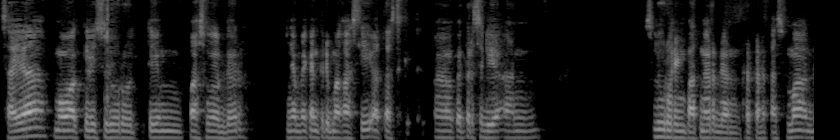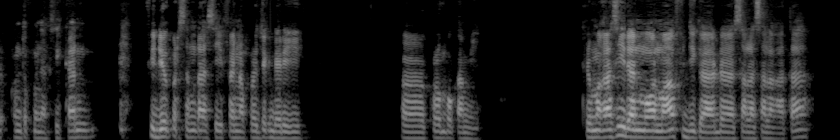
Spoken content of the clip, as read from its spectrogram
Saya mewakili seluruh tim Passworder menyampaikan terima kasih atas eh, ketersediaan seluruh ring partner dan rekan-rekan semua untuk menyaksikan video presentasi final project dari eh, kelompok kami. Terima kasih dan mohon maaf jika ada salah-salah kata.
